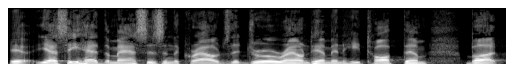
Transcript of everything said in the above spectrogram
It, yes, he had the masses and the crowds that drew around him and he taught them, but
